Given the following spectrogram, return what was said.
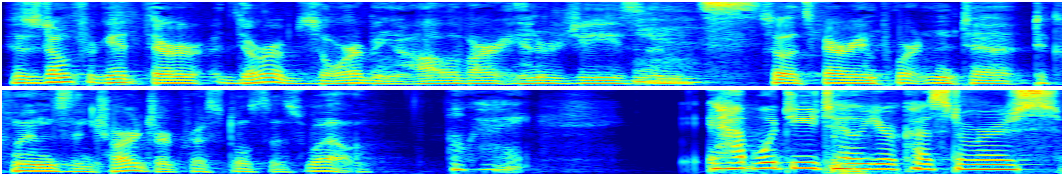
because don't forget they're they're absorbing all of our energies and so it's very important to to cleanse and charge our crystals as well Okay. How, what do you tell your customers?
